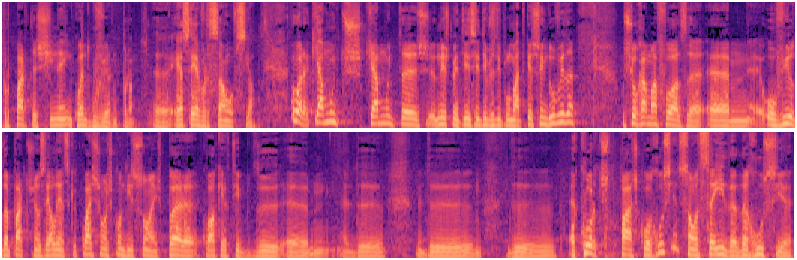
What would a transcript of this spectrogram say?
por parte da China enquanto governo. Pronto, uh, essa é a versão oficial. Agora, que há, muitos, que há muitas, neste momento, iniciativas diplomáticas, sem dúvida, O Sr. Ramaphosa um, ouviu da parte do Sr. Zelensky quais são as condições para qualquer tipo de, um, de, de, de acordos de paz com a Rússia, são a saída da Rússia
